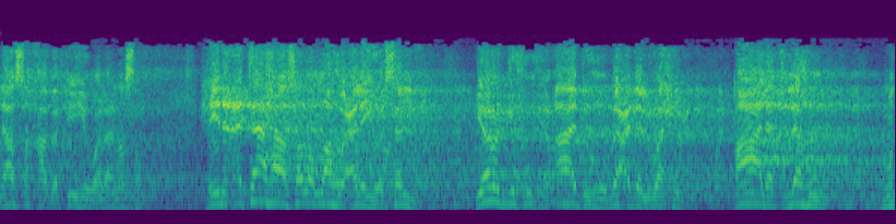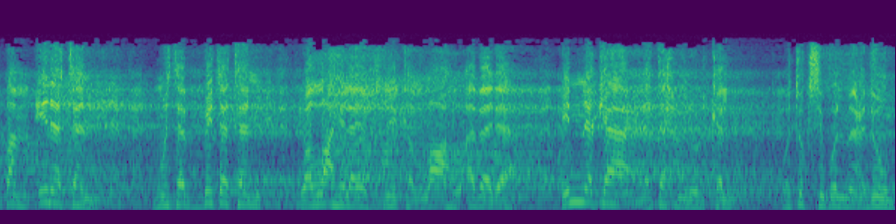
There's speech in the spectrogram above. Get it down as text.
لا صخب فيه ولا نصب. حين أتاها صلى الله عليه وسلم يرجف فؤاده بعد الوحي قالت له مطمئنة مثبتة والله لا يخزيك الله أبدا إنك لتحمل الكلب وتكسب المعدوم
